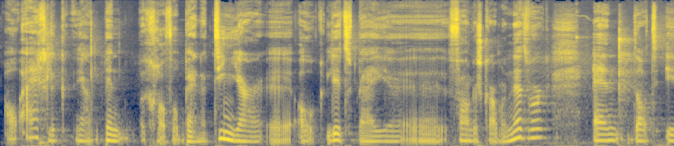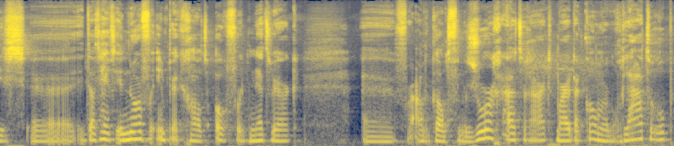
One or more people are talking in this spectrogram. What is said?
al eigenlijk, ja, ik ben ik geloof al bijna tien jaar ook lid bij Founders Carbon Network. En dat, is, dat heeft enorm veel impact gehad, ook voor het netwerk. voor aan de kant van de zorg uiteraard, maar daar komen we nog later op.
